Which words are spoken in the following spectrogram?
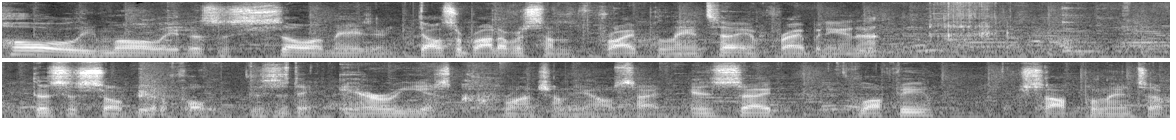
Holy moly, this is so amazing. They also brought over some fried polenta and fried banana. This is so beautiful. This is the airiest crunch on the outside. Inside, fluffy, soft polenta.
